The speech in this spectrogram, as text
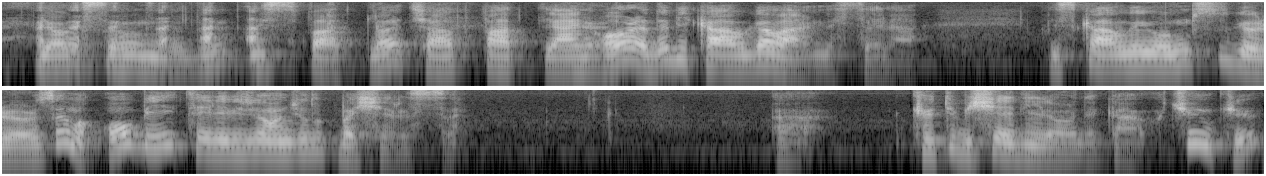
yok savunmadın, ispatla, çat pat. Yani orada bir kavga var mesela. Biz kavgayı olumsuz görüyoruz ama o bir televizyonculuk başarısı. Aa, Kötü bir şey değil orada kavga. Çünkü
